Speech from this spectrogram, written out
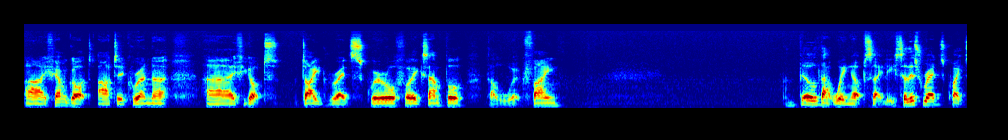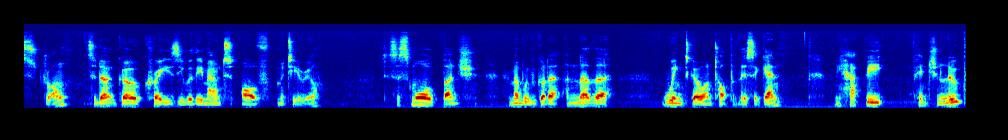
Uh, if you haven't got Arctic Runner, uh, if you got dyed red squirrel for example, that'll work fine. And build that wing up slightly. So this red's quite strong, so don't go crazy with the amount of material. Just a small bunch. Remember we've got a, another wing to go on top of this again. Be happy, pinch and loop.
